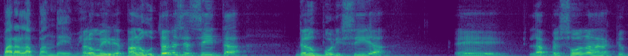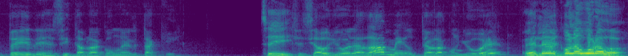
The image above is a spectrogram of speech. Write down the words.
para la pandemia. Pero mire, para lo que usted necesita de los policías, eh, la persona que usted necesita hablar con él está aquí. Sí. Licenciado Joel Adame, usted habla con Joel. Él es colaborador.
